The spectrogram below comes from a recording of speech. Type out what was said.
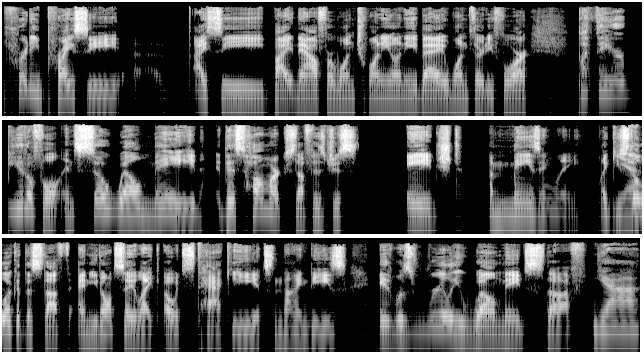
pretty pricey. Uh, I see buy it now for 120 on eBay, 134, but they are beautiful and so well made. This Hallmark stuff is just aged amazingly. Like you Yeah. still look at the stuff and you don't say like, "Oh, it's tacky, it's 90s." It was really well made stuff. Yeah.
